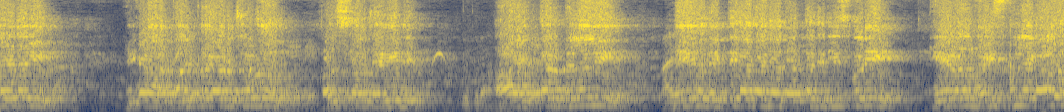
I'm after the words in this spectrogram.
లేదని ఇక్కడ కలెక్టర్ గారు వచ్చినప్పుడు కలుసుకోవడం జరిగింది. ఆ ఇద్దరు పిల్లల్ని నేను వ్యక్తిగతంగా దత్తత తీసుకొని కేవలం హై స్కూలే కాదు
